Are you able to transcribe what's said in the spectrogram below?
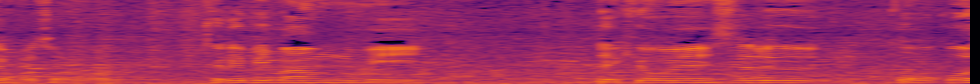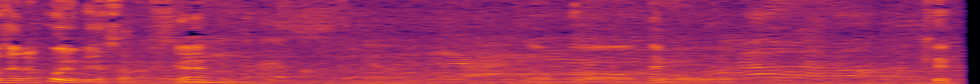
でもそのテレビ番組で共演する高校生の子を呼び出したんだよね、うん。なんかでも結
